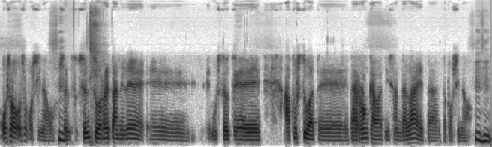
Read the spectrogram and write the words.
oso, oso posinago. Mm. Zentzu, zentzu horretan ere e, uste dut e, apustu bat e, eta erronka bat izan dela, eta, eta posinago. Mhm.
